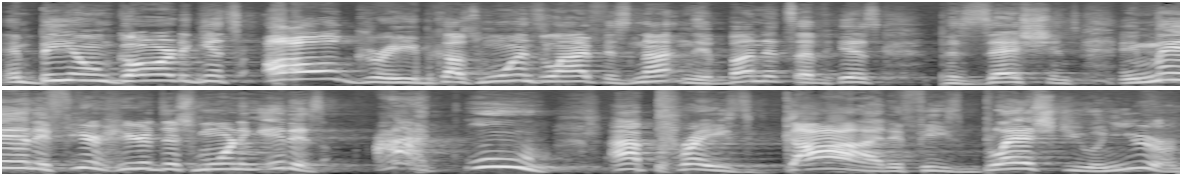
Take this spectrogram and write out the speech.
and be on guard against all greed because one's life is not in the abundance of his possessions. And man, if you're here this morning, it is I, ooh, I praise God if He's blessed you and you're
